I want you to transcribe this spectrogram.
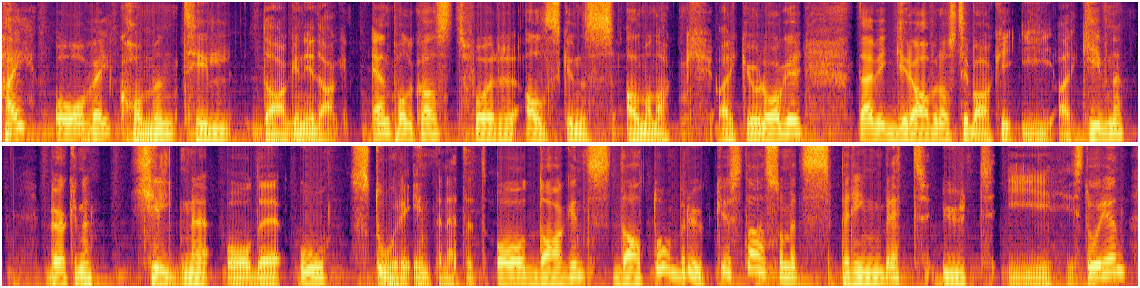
Hei, og velkommen til Dagen i dag. En podkast for alskens almanakk-arkeologer, der vi graver oss tilbake i arkivene, bøkene, kildene og det o store internettet. Og dagens dato brukes da som et springbrett ut i historien.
